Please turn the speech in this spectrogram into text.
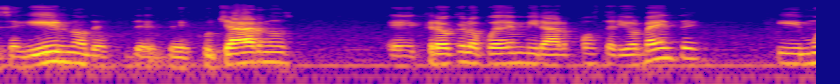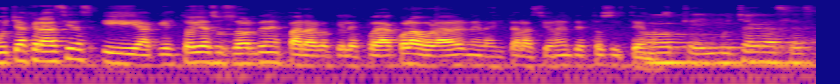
seguirnos, de, escucharnos, eh, creo que lo pueden mirar posteriormente. Y muchas gracias y aquí estoy a sus órdenes para lo que les pueda colaborar en las instalaciones de estos sistemas. Ok, muchas gracias.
